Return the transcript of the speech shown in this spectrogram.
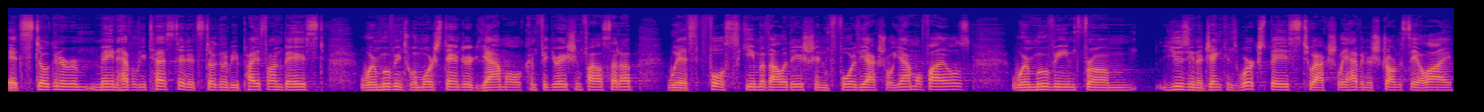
It's still going to remain heavily tested. It's still going to be Python-based. We're moving to a more standard YAML configuration file setup with full schema validation for the actual YAML files. We're moving from using a Jenkins workspace to actually having a strong CLI,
